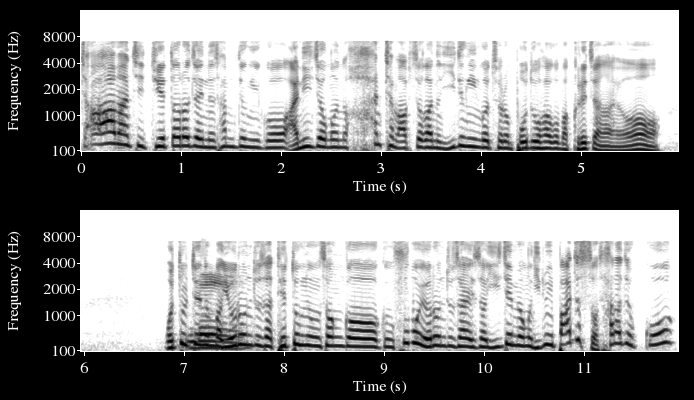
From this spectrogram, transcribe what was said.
저만치 뒤에 떨어져 있는 3등이고 안희정은 한참 앞서가는 2등인 것처럼 보도하고 막 그랬잖아요. 어떨 때는 막 네. 여론조사 대통령 선거 그 후보 여론조사에서 이재명은 이름이 빠졌어 사라졌고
